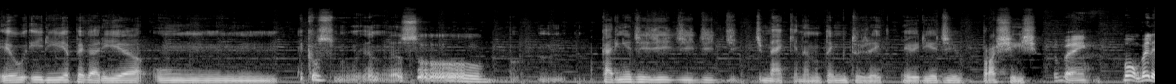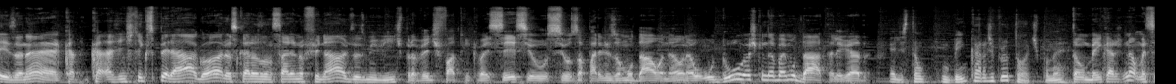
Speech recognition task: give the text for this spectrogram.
Eu iria, pegaria um. É que eu, eu, eu sou carinha de, de, de, de, de Mac, né? Não tem muito jeito. Eu iria de Pro X. Tudo bem. Bom, beleza, né? A gente tem que esperar agora os caras lançarem no final de 2020 para ver de fato o que, que vai ser, se, o, se os aparelhos vão mudar ou não, né? O Duo eu acho que ainda vai mudar, tá ligado? Eles estão com bem cara de protótipo, né? Estão bem cara de... Não, mas,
